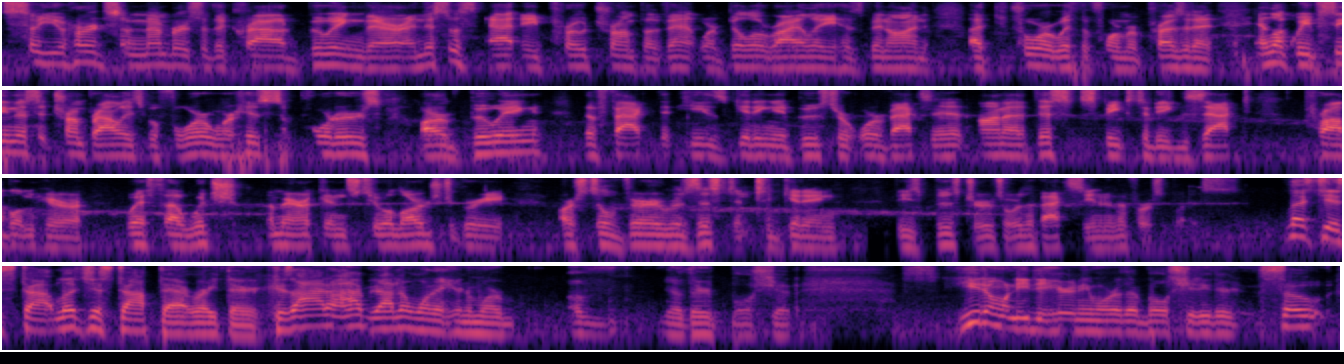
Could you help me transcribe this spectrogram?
So you heard some members of the crowd booing there, and this was at a pro-Trump event where Bill O'Reilly has been on a tour with the former president. And look, we've seen this at Trump rallies before, where his supporters are booing the fact that he's getting a booster or vaccinated. Anna, this speaks to the exact problem here with uh, which Americans, to a large degree, are still very resistant to getting these boosters or the vaccine in the first place. Let's just stop. Let's just stop that right there because I, I I don't want to hear no more of you know their bullshit. You don't need to hear any more of their bullshit either. So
